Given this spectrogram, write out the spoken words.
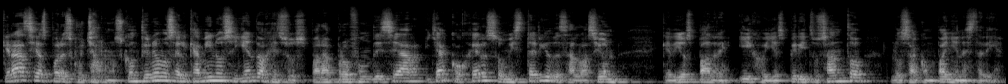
gracias por escucharnos. Continuemos el camino siguiendo a Jesús para profundizar y acoger su misterio de salvación. Que Dios Padre, Hijo y Espíritu Santo los acompañen este día.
